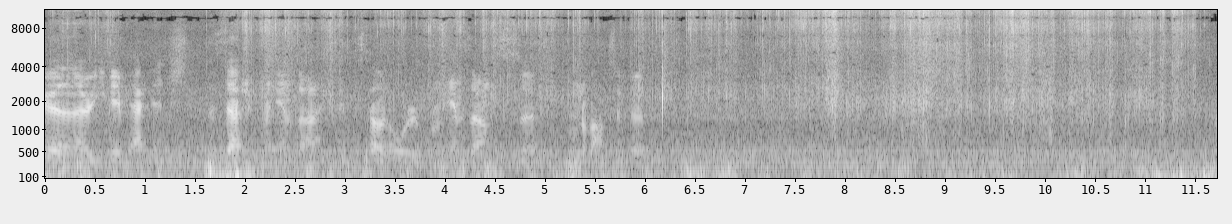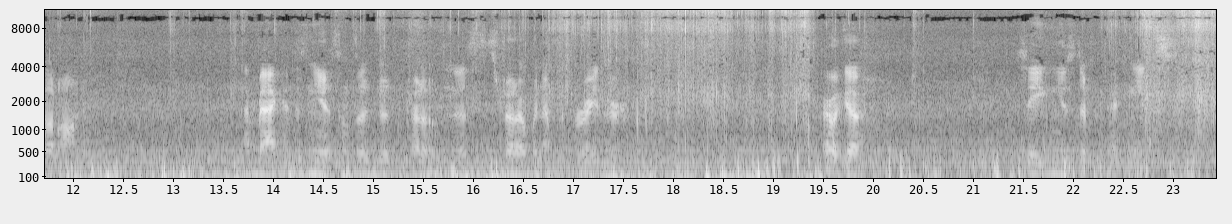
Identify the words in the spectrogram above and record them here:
you another eBay package. This is actually from Amazon. It's probably an order from Amazon. This is uh, from the box of it. Hold on. I'm back. I just needed something to try to open this. Let's try to open it with the razor. There we go. So you can use different techniques.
